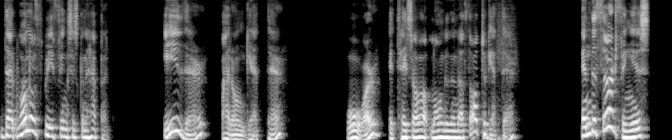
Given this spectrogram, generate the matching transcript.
that one of three things is going to happen. Either I don't get there, or it takes a lot longer than I thought to get there. And the third thing is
